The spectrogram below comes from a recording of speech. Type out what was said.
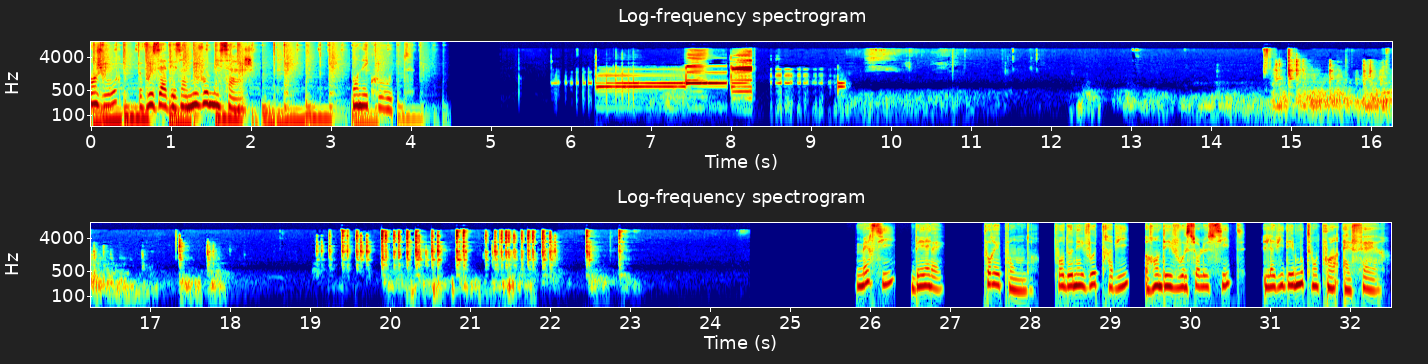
Bonjour, vous avez un nouveau message. On écoute. Merci, BLA. Pour répondre, pour donner votre avis, rendez-vous sur le site lavidemouton.fr.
